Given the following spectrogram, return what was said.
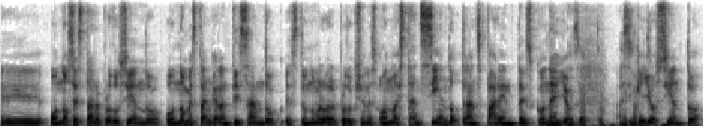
eh, o no se está reproduciendo o no me están garantizando este, un número de reproducciones o no están siendo transparentes con ello. Exacto. Así que yo siento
